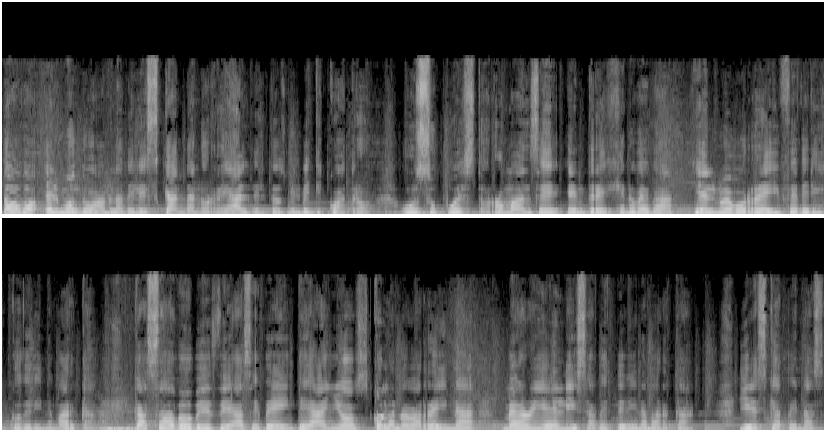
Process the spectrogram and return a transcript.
todo el mundo habla del escándalo real del 2024, un supuesto romance entre Genoveva y el nuevo rey Federico de Dinamarca, casado desde hace 20 años con la nueva reina Mary Elizabeth de Dinamarca. Y es que apenas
